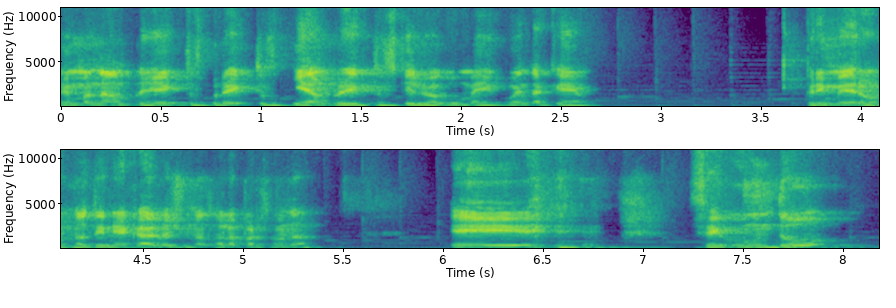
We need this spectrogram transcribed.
me mandaban proyectos, proyectos, y eran proyectos que luego me di cuenta que, primero, no tenía que haberlo hecho una sola persona. Eh, segundo,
